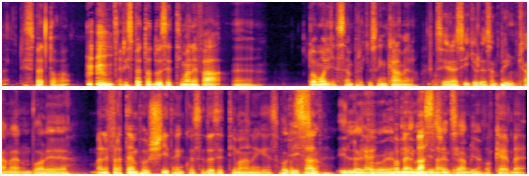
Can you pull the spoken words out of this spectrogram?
Beh, rispetto, a, rispetto a due settimane fa, eh, tua moglie è sempre chiusa in camera. Sì, lei si chiude sempre in camera, non vuole Ma nel frattempo è uscita in queste due settimane che sono pochissimo. passate. Il, Ok, proprio vabbè, minimo basta che- indispensabile. Ok, beh,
